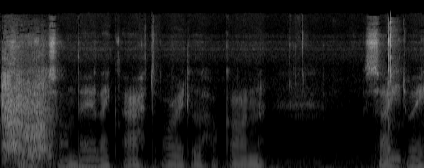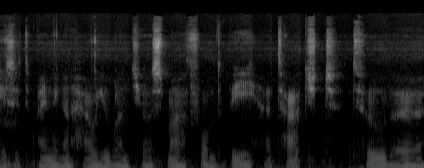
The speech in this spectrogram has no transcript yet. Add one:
so it hooks on there like that or it'll hook on sideways depending on how you want your smartphone to be attached to the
